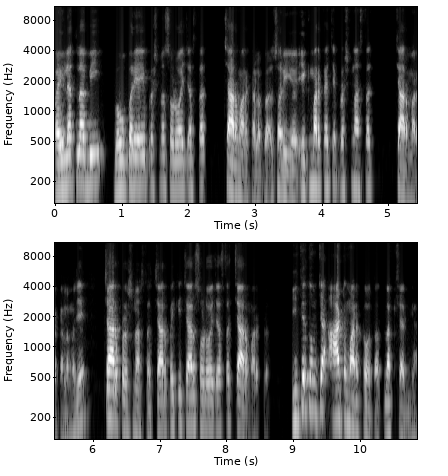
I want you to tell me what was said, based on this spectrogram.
पहिल्यातला बी बहुपर्यायी प्रश्न सोडवायचे असतात चार मार्काला. सॉरी एक मार्काचे प्रश्न असतात चार मार्काला. म्हणजे चार प्रश्न असतात. चार पैकी चार सोडवायचे असतात चार मार्क. इथे तुमचे आठ मार्क होतात लक्षात घ्या.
